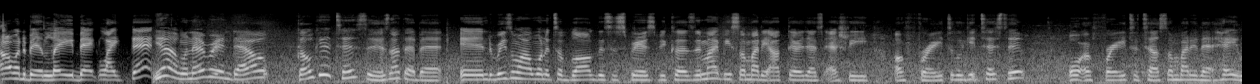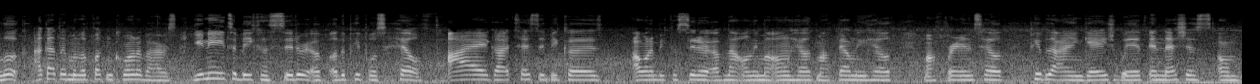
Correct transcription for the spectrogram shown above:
I would have been laid back like that. Yeah, whenever in doubt, go get tested. It's not that bad. And the reason why I wanted to vlog this experience because there might be somebody out there that's actually afraid to go get tested or afraid to tell somebody that, hey, look, I got the motherfucking coronavirus. You need to be considerate of other people's health. I got tested because I want to be considerate of not only my own health, my family health, my friends' health, people that I engage with, and that's just um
